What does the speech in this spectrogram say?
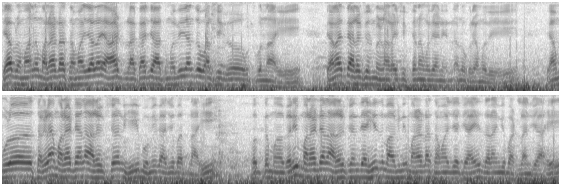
त्याप्रमाणे मराठा समाजाला आठ लाखाच्या आतमध्ये ज्यांचं वार्षिक उत्पन्न आहे त्यांना ते आरक्षण मिळणार आहे शिक्षणामध्ये आणि नोकऱ्यामध्ये. त्यामुळं सगळ्या मराठ्यांना आरक्षण ही भूमिका अजिबात नाही. फक्त म गरीब मराठ्यांना आरक्षण द्या हीच मागणी मराठा समाजाची आहे जरांगी पाटलांची आहे.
